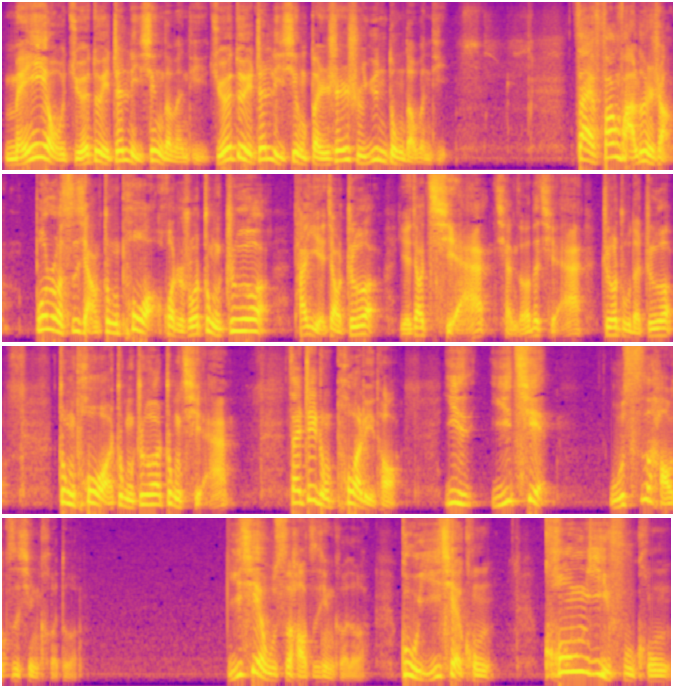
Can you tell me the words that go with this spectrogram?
没有绝对真理性的问题，绝对真理性本身是运动的问题。在方法论上，般若思想重破或者说重遮，它也叫遮，也叫谴谴责的谴，遮住的遮。重破、重遮、重浅，在这种破里头，一一切无丝毫自信可得，一切无丝毫自信可得，故一切空，空亦复空，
